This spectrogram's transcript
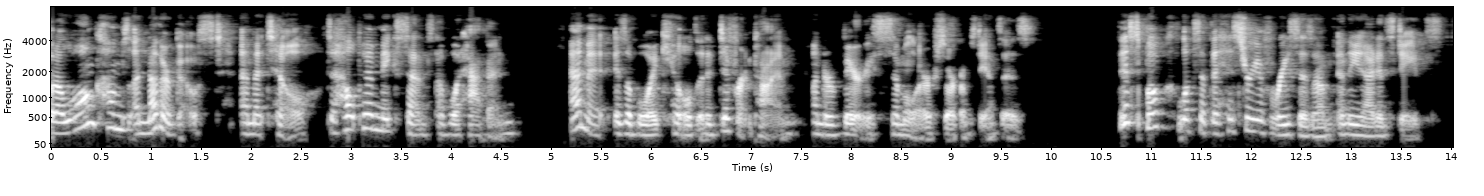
but along comes another ghost, Emmett Till, to help him make sense of what happened. Emmett is a boy killed at a different time, under very similar circumstances. This book looks at the history of racism in the United States.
